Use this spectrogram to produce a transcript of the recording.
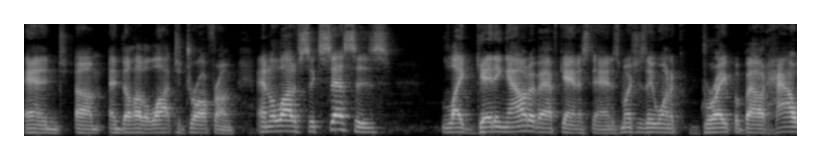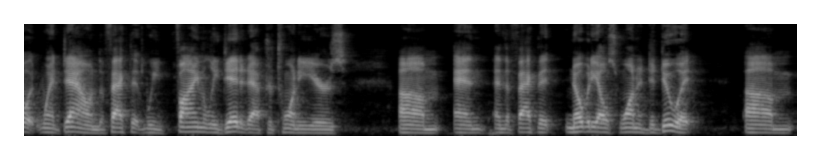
and um, and they'll have a lot to draw from, and a lot of successes like getting out of Afghanistan. As much as they want to gripe about how it went down, the fact that we finally did it after 20 years, um, and and the fact that nobody else wanted to do it, um,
